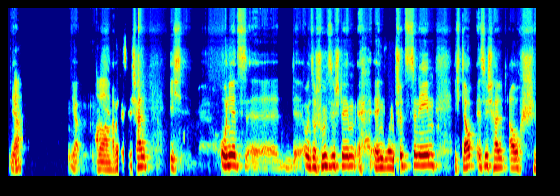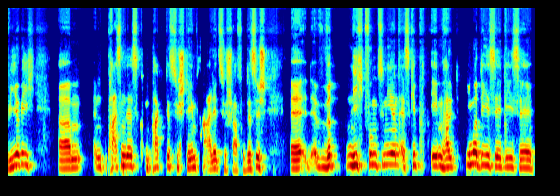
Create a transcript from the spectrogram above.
Ja. Ja. ja. Aber, aber das ist halt, ich, ohne jetzt äh, unser Schulsystem irgendwo in Schutz zu nehmen, ich glaube, es ist halt auch schwierig, ähm, ein passendes, kompaktes System für alle zu schaffen. Das ist, äh, wird nicht funktionieren. Es gibt eben halt immer diese, diese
